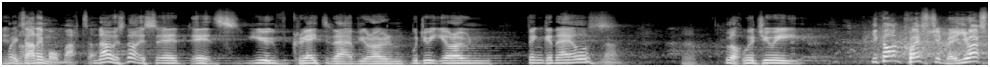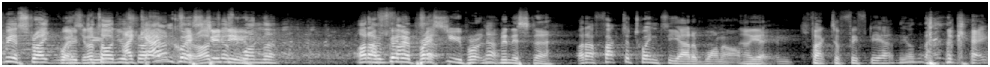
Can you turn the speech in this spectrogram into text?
Well, it's not- animal matter. No, it's not. It's it, it's you've created it out of your own. Would you eat your own fingernails? No. Look, Would you eat? You can't question me. You asked me a straight question. I told you a I straight can answer. I question just you. won the. I'd I'm going to press you, No. Minister. I'd have factor 20 out of one arm Oh, yeah. and factor 50 out of the other. okay.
